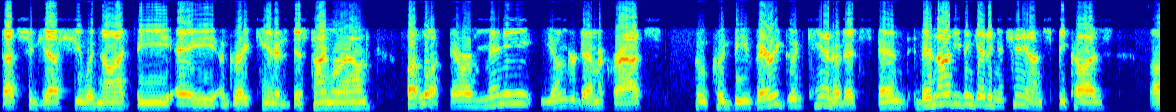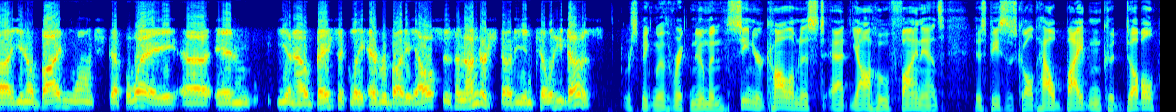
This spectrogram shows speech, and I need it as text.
that suggests she would not be a, a great candidate this time around. But look, there are many younger Democrats who could be very good candidates, and they're not even getting a chance because, uh, you know, Biden won't step away, uh, and you know, basically everybody else is an understudy until he does. We're speaking with Rick Newman, senior columnist at Yahoo Finance. His piece is called "How Biden Could Double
